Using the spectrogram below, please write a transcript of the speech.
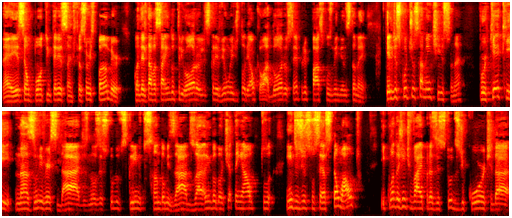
Né? Esse é um ponto interessante. O professor Spamber, quando ele estava saindo do Trioro, ele escreveu um editorial que eu adoro, eu sempre passo para os meninos também. Que ele discute justamente isso, né? Por que, que nas universidades, nos estudos clínicos randomizados, a endodontia tem alto índice de sucesso tão alto e quando a gente vai para os estudos de corte da,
